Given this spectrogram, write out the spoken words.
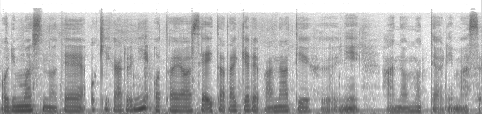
おりますのでお気軽にお問い合わせいただければなというふうにあの思っております。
